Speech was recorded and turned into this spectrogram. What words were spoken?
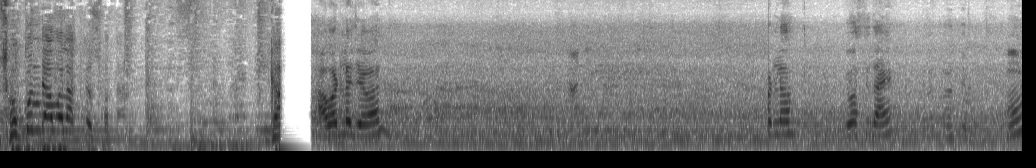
झोकून द्यावं लागतं स्वतः. आवडलं जेवण? आवडलं? व्यवस्थित आहे? हं?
